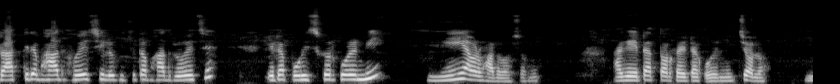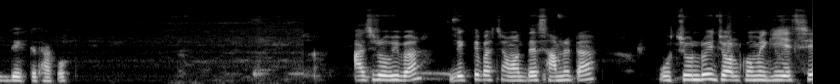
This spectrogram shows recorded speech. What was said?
রাত্রিরে ভাত হয়েছিল কিছুটা ভাত রয়েছে এটা পরিষ্কার করে নিই। নিয়েই আবার ভাত বসাবো আগে এটা তরকারিটা করে নিই, চলো, দেখতে থাকো। আজ রবিবার, দেখতে পাচ্ছ আমাদের সামনেটা প্রচন্ডই জল কমে গিয়েছে।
